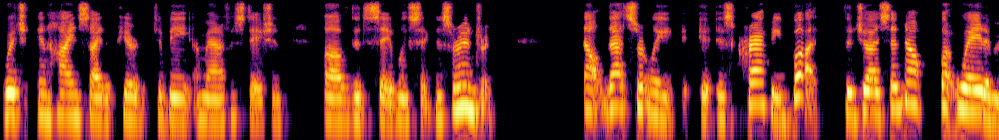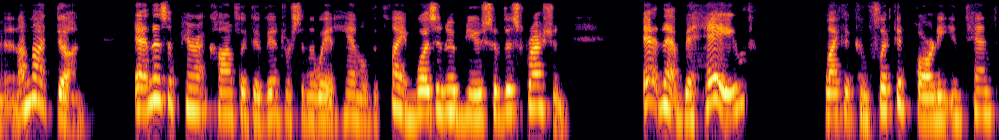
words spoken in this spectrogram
which in hindsight appeared to be a manifestation of the disabling sickness or injury. Now, that certainly is crappy, but the judge said, no, but wait a minute, I'm not done. Aetna's apparent conflict of interest in the way it handled the claim was an abuse of discretion. Aetna behaved like a conflicted party intent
